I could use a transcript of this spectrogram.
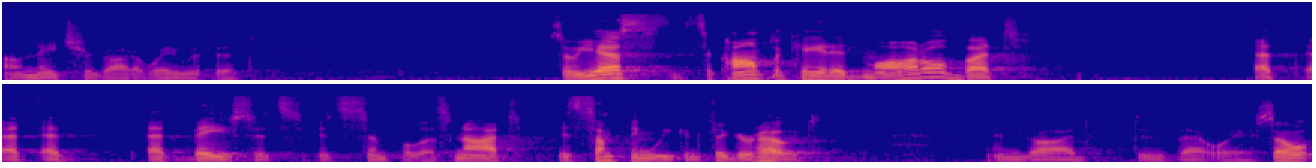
how nature got away with it. So, yes, it's a complicated model, but at, at, at, at base, it's, it's simple. It's not, it's something we can figure out. And God did it that way. So,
